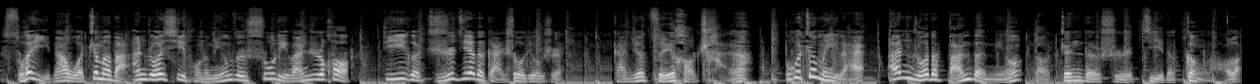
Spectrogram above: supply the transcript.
所以呢，我这么把安卓系统的名字梳理完之后，第一个直接的感受就是，感觉嘴好馋啊。不过这么一来，安卓的版本名倒真的是记得更牢了。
